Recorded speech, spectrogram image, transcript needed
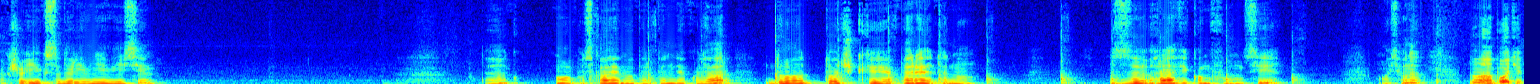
Якщо x дорівнює 8. Так, опускаємо перпендикуляр до точки перетину з графіком функції. Ось вона. Ну, а потім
